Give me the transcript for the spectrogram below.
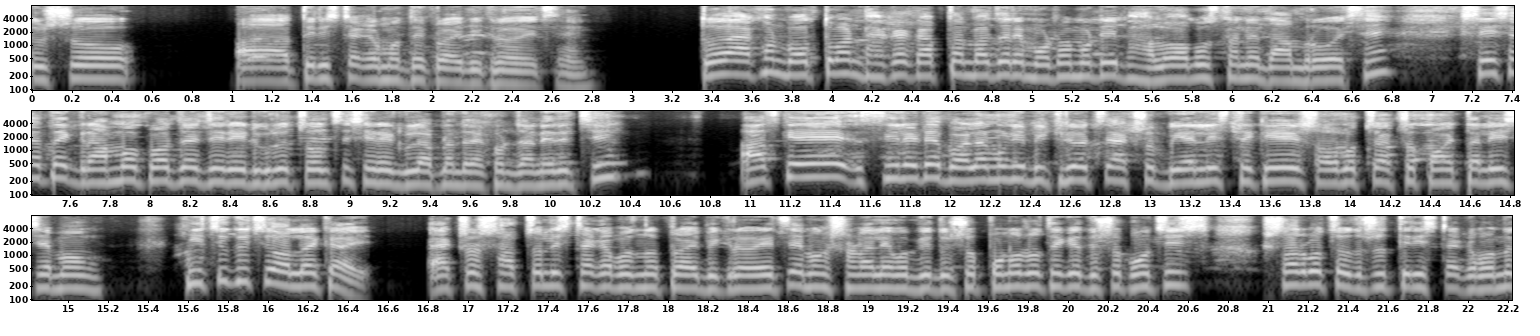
দুশো তিরিশ টাকার মধ্যে ক্রয় বিক্রি হয়েছে। তো এখন বর্তমান ঢাকা কাপ্তান বাজারে মোটামুটি ভালো অবস্থানে দাম রয়েছে। সেই সাথে গ্রাম্য পর্যায়ে যে রেটগুলো চলছে সেই রেটগুলো আপনাদের এখন জানিয়ে দিচ্ছি। আজকে সিলেটে ব্রয়লার মুরগি বিক্রি হচ্ছে একশো বিয়াল্লিশ থেকে সর্বোচ্চ একশো পঁয়তাল্লিশ এবং কিছু কিছু এলাকায় একশো সাতচল্লিশ টাকা পর্যন্ত ক্রয় বিক্রি হয়েছে এবং সোনালী মুরগি দুশো পনেরো থেকে দুশো পঁচিশ সর্বোচ্চ দুশো তিরিশ টাকা পর্যন্ত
